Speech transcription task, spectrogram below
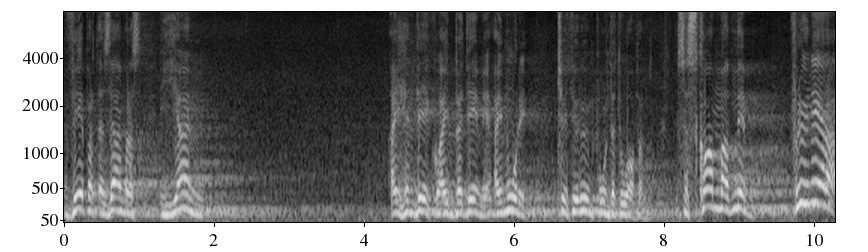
veprat e zemrës janë ai hendeku, ai bedemi, ai muri që t'i rujnë punët e tua, apo. Nëse s'ka madhnim, fryn era!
